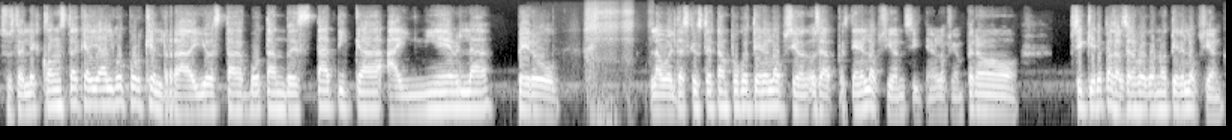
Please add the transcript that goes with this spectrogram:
Si usted le consta que hay algo porque el radio está botando estática, hay niebla, pero la vuelta es que usted tampoco tiene la opción, o sea, pues tiene la opción, sí tiene la opción, pero si quiere pasarse el juego no tiene la opción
